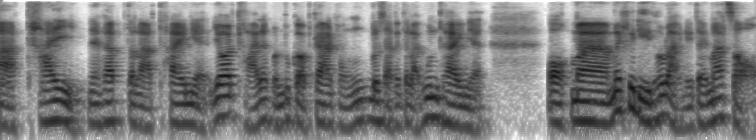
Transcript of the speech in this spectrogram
ลาดไทยนะครับ ตลาดไทยเนี่ยยอดขายและผลประกอบการของบริษัทในตลาดหุ้นไทยเนี่ยออกมาไม่ค่อยดีเท่าไหร่ในไตรมาสสอง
